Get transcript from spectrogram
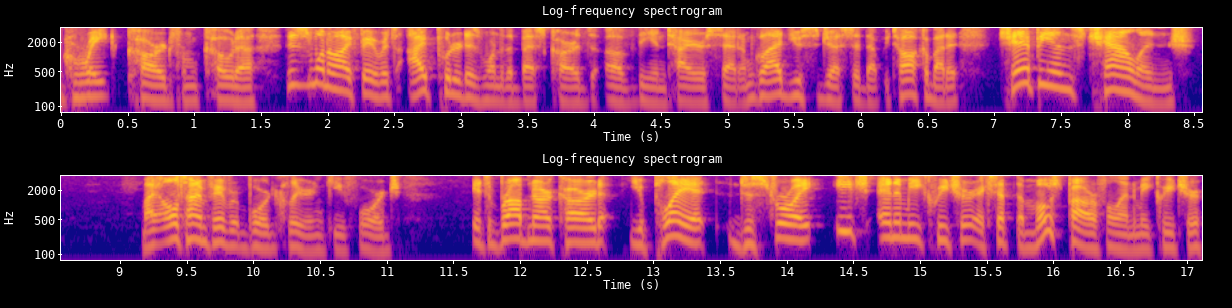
great card from Coda. This is one of my favorites. I put it as one of the best cards of the entire set. I'm glad you suggested that we talk about it. Champions Challenge, my all-time favorite board clear in Keyforge. It's a Brobnar card. You play it, destroy each enemy creature except the most powerful enemy creature,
